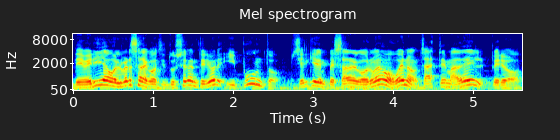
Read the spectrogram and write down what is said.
Debería volverse a la constitución anterior y punto. Si él quiere empezar algo nuevo, bueno, ya es tema de él, pero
